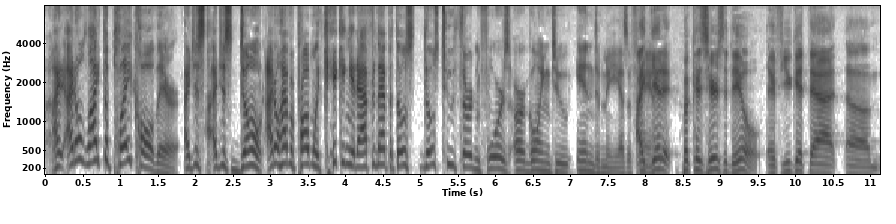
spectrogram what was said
I, I don't like the play call there. I just. I just don't. I don't have a problem with kicking it after that. But those those two third and fours are going to end me as a fan. I get it because here's the deal: if you get that um,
